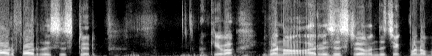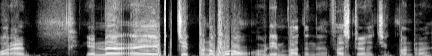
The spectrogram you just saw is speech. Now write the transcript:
ஆர் ஃபார் ரெசிஸ்டர் ஓகேவா? இப்போ நான் ரெசிஸ்டரை வந்து செக் பண்ண போகிறேன் என்ன எப்படி செக் பண்ண போகிறோம் அப்படின்னு பார்த்துங்க ஃபஸ்ட்டு நான் செக் பண்ணுறேன்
